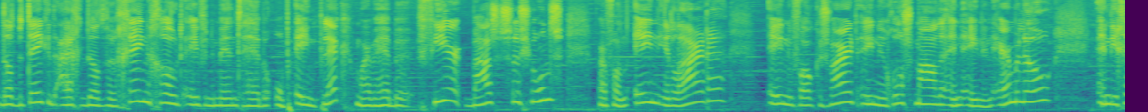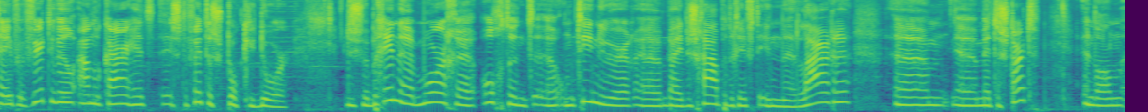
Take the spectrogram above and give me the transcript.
Dat betekent eigenlijk dat we geen groot evenement hebben op één plek. Maar we hebben vier basisstations, waarvan één in Laren, één in Valkenswaard, één in Rosmalen en één in Ermelo. En die geven virtueel aan elkaar het stokje door. Dus we beginnen morgenochtend uh, om 10 uur uh, bij de Schapendrift in uh, Laren met de start. En dan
